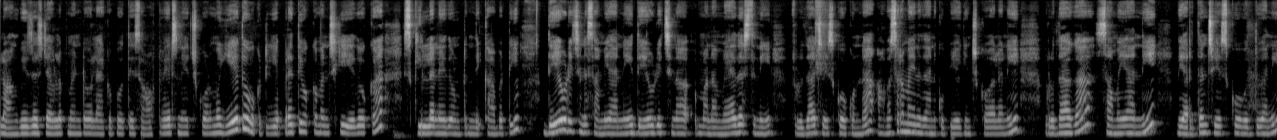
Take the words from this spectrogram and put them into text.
లాంగ్వేజెస్ డెవలప్మెంట్ లేకపోతే సాఫ్ట్వేర్స్ నేర్చుకోవడము ఏదో ఒకటి ప్రతి ఒక్క మనిషికి ఏదో ఒక స్కిల్ అనేది ఉంటుంది. కాబట్టి దేవుడిచ్చిన సమయాన్ని దేవుడిచ్చిన మన మేధస్సుని వృధా చేసుకోకుండా అవసరమైన దానికి ఉపయోగించుకోవాలని వృధాగా సమయాన్ని వ్యర్థం చేసుకోవద్దు అని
